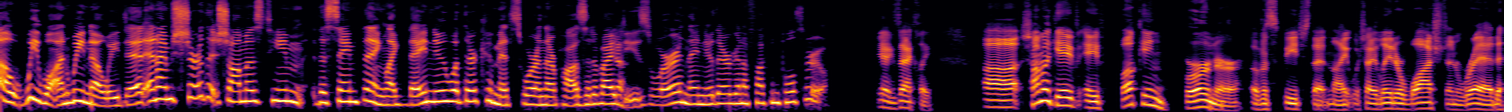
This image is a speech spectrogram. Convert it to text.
no, we won. We know we did. And I'm sure that Kshama's team, the same thing. Like they knew what their commits were and their positive IDs were, and they knew they were going to fucking pull through. Yeah, exactly. Uh, Kshama gave a fucking burner of a speech that night, which I later watched and read.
